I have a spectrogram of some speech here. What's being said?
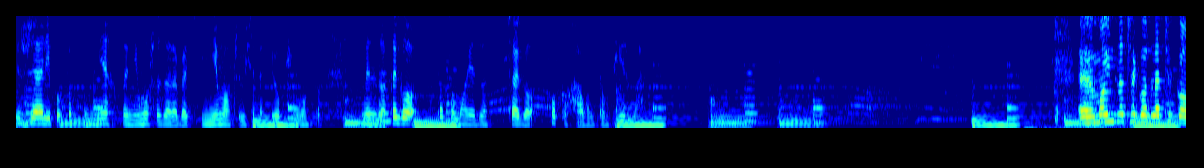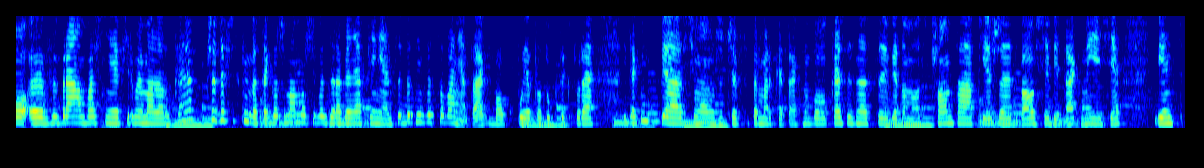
Jeżeli po prostu nie chcę, nie muszę zarabiać, nie ma oczywiście takiego przymusu. Więc dlatego to są moje dlaczego pokochałam tą firmę. E, Moim dlaczego, dlaczego e, wybrałam właśnie firmę Melalukę? Przede wszystkim dlatego, że mam możliwość zarabiania pieniędzy bez inwestowania, tak? Bo kupuję produkty, które i tak bym kupiła siłą rzeczy w supermarketach, no bo każdy z nas, e, wiadomo, sprząta, pierze, dba o siebie, tak? Myje się, więc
